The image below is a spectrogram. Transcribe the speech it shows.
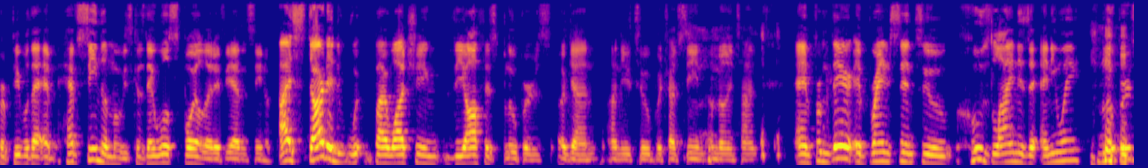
for people that have, have seen the movies because they will spoil it if you haven't seen them. I started w- by watching The Office bloopers again on YouTube, which I've seen a million times, and from there it branched into whose line is it anyway bloopers.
